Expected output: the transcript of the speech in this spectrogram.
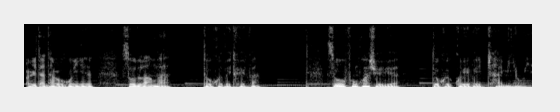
而一旦踏入婚姻，所有的浪漫都会被推翻，所有风花雪月。都会归为柴米油盐，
